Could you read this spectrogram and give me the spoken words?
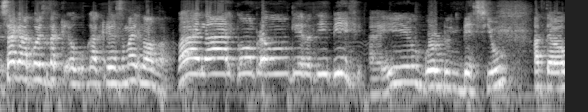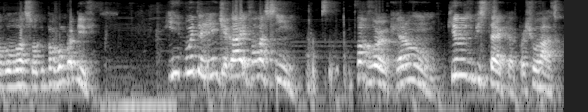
Sabe aquela coisa da criança mais nova? Vai lá e compra um quilo de bife. Aí o gordo imbecil até o açougue pra comprar bife. E muita gente chegava e fala assim: por favor, quero um quilo de bisteca para churrasco.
